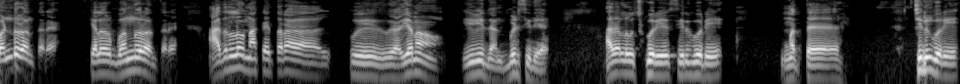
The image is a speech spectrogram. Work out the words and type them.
ಬಂಡೂರು ಅಂತಾರೆ ಕೆಲವರು ಬನ್ನೂರು ಅಂತಾರೆ. ಅದ್ರಲ್ಲೂ ನಾಲ್ಕೈದು ತರ ಕು- ಏನೋ ಇವಿದೆ ಬಿಡಿಸಿದೆ. ಅದರಲ್ಲಿ ಉಚ್ಗುರಿ ಸಿರಿಗುರಿ ಮತ್ತೆ ಚಿನ್ಗುರಿ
